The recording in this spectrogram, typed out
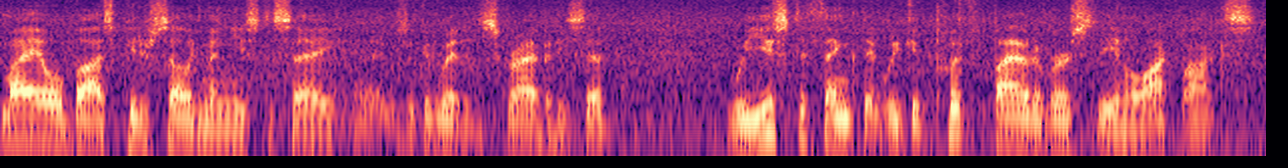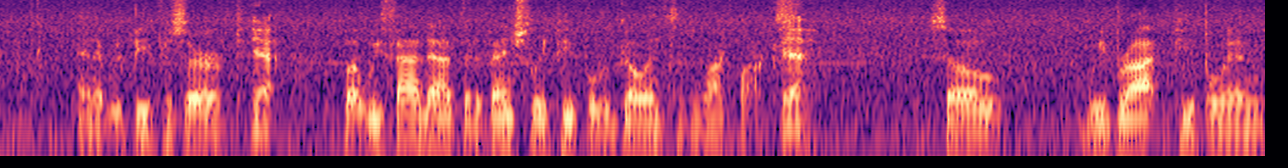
my old boss, Peter Seligman, used to say, and it was a good way to describe it. He said, We used to think that we could put biodiversity in a lockbox and it would be preserved. Yeah. But we found out that eventually people would go into the lockbox. Yeah. So we brought people in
